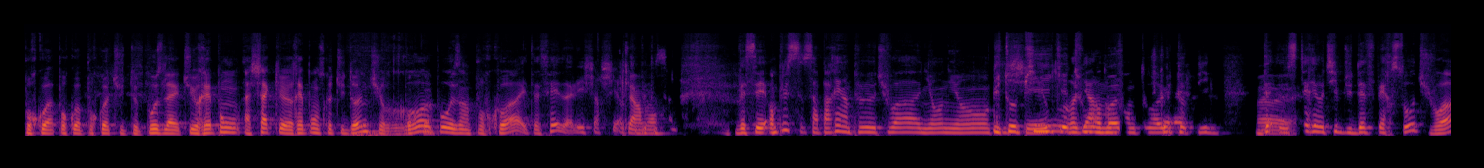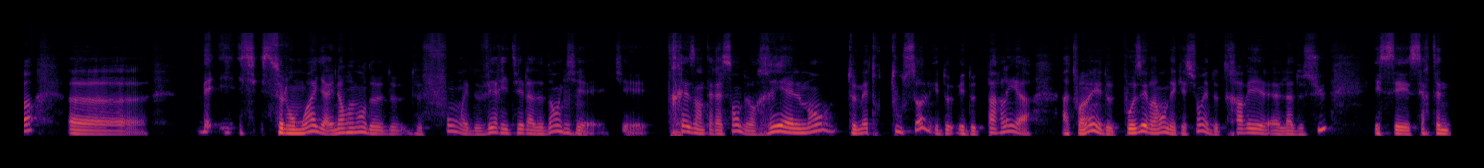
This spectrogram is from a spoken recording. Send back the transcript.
pourquoi Pourquoi Pourquoi tu te poses là Tu réponds à chaque réponse que tu donnes, tu reposes un pourquoi et tu essaies d'aller chercher Clairement. Mais c'est en plus ça paraît un peu, tu vois, gnangnan, utopique et regarde de toi, utopique, stéréotype du dev perso, tu vois. Euh, mais selon moi, il y a énormément de, de, de fond et de vérité là-dedans qui, mhm. est, qui est très intéressant de réellement te mettre tout seul et de, et de te parler à, à toi-même et de te poser vraiment des questions et de travailler là-dessus. Et c'est certaines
